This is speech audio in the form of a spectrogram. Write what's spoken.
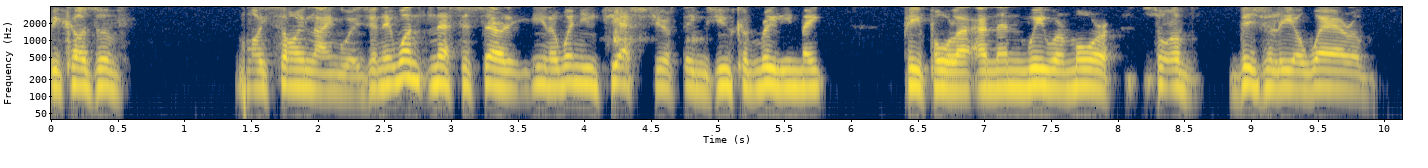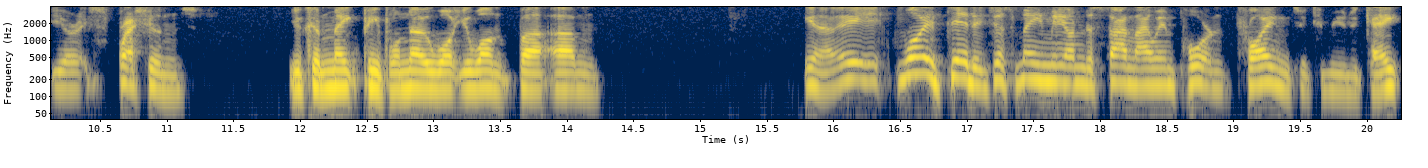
because of my sign language. And it wasn't necessarily, you know, when you gesture things, you can really make people, and then we were more sort of visually aware of your expressions. You can make people know what you want. But um, you know, it, what it did, it just made me understand how important trying to communicate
